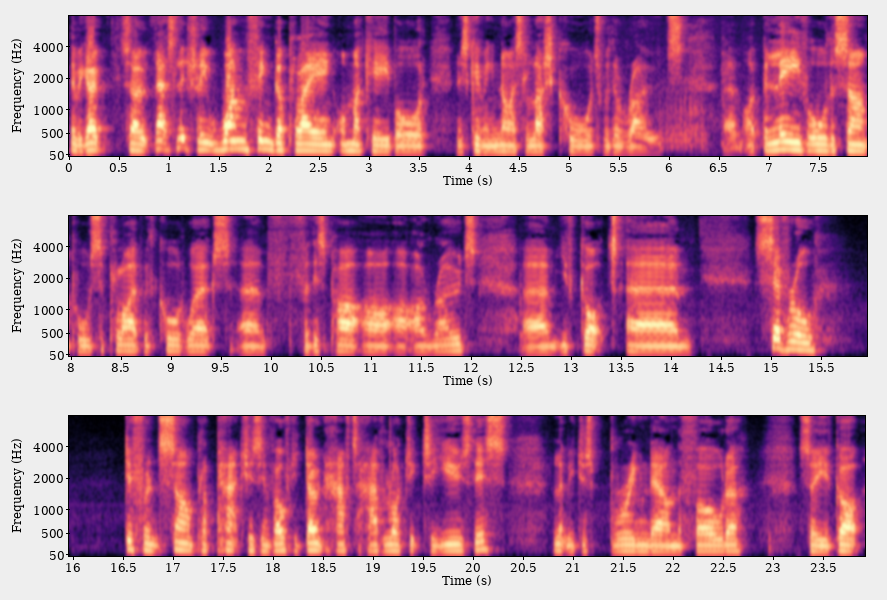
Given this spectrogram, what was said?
There we go. So that's literally one finger playing on my keyboard and it's giving nice lush chords with the Rhodes. Um, I believe all the samples supplied with Chordworx um, for this part are, are, are Rhodes. Um, you've got um, several different sampler patches involved. You don't have to have Logic to use this. Let me just bring down the folder. So you've got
